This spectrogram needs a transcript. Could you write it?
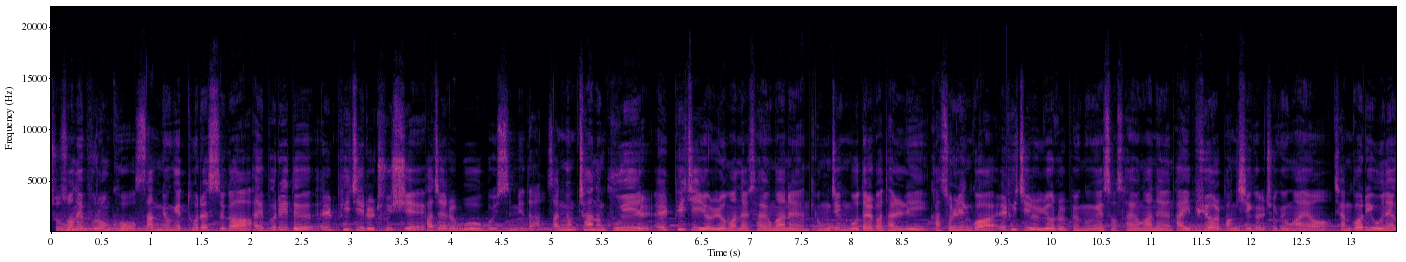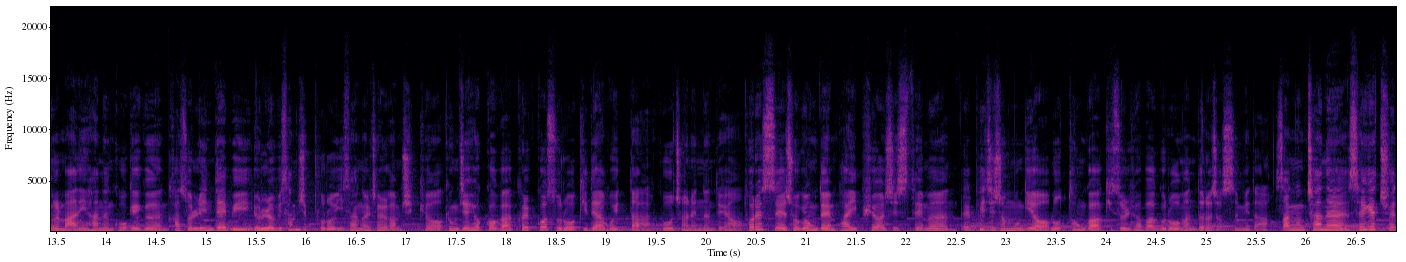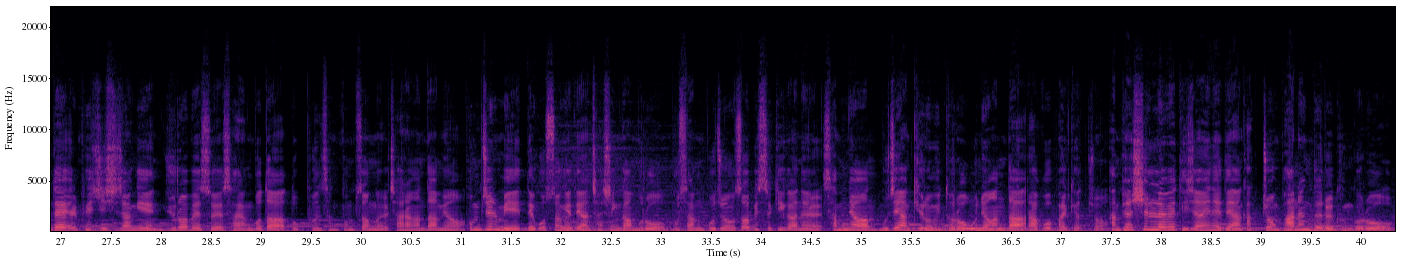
조선의 브론코 쌍용의 토레스가 하이브리드 LPG를 출시해 화제를 모으고 있습니다. 쌍용차는 9일 LPG 연료만을 사용하는 경쟁 모델과 달리 가솔린과 LPG 연료를 병용해서 사용하는 바이퓨얼 방식을 적용하여 장거리 운행을 많이 하는 고객은 가솔린 대비 연료비 30% 이상을 절감시켜 경제 효과가 클 것으로 기대하고 있다고 전했는데요. 토레스에 적용된 바이퓨얼 시스템은 LPG 전문기업 로톤과 기술 협약으로 만들어졌습니다. 쌍용차는 세계 최대 LPG 시장인 유럽에서의 사양보다 높은 상품 성을 자랑한다며 품질 및 내구성에 대한 자신감으로 무상 보증 서비스 기간을 3년 무제한 킬로미터로 운영한다 라고 밝혔죠. 한편 실내외 디자인에 대한 각종 반응들을 근거로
